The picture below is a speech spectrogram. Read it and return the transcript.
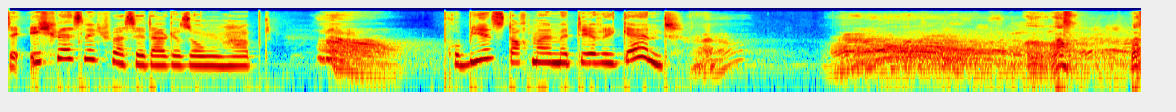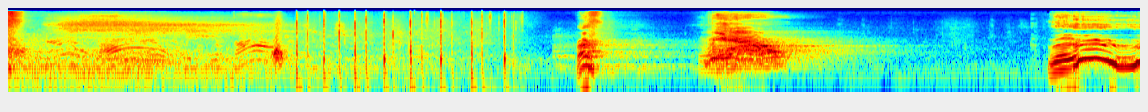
also ich weiß nicht, was ihr da gesungen habt. Probier's doch mal mit Dirigent. Bravo,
